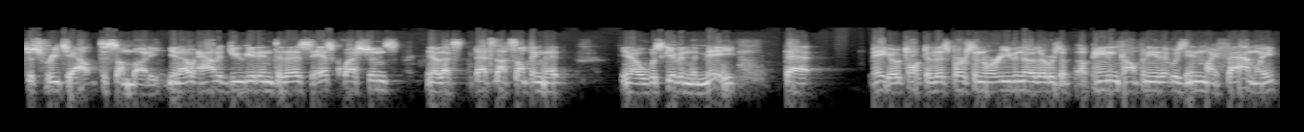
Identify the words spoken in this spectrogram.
just reach out to somebody. You know, how did you get into this? Ask questions. You know, that's that's not something that you know was given to me. That hey, go talk to this person, or even though there was a, a painting company that was in my family,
